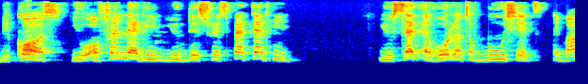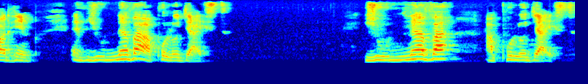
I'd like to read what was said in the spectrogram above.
because you offended him, you disrespected him, you said a whole lot of bullshit about him, and you never apologized. You never apologized.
